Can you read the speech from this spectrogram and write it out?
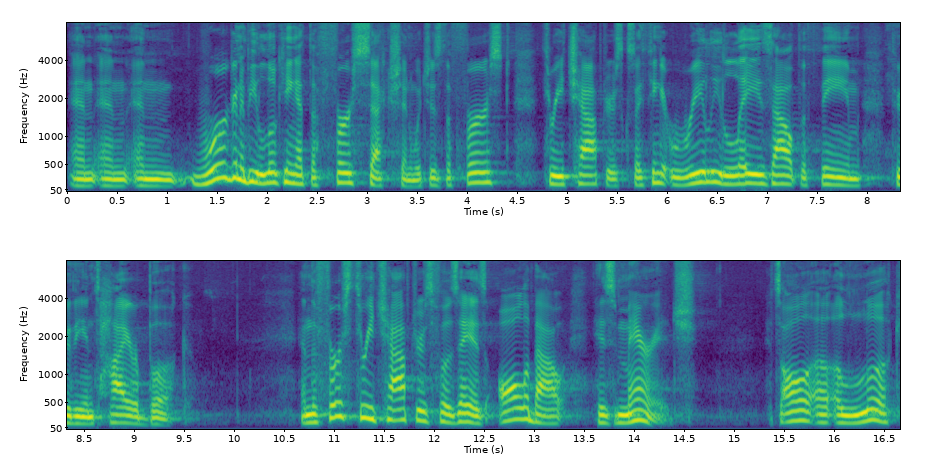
And, and, and we're going to be looking at the first section, which is the first three chapters, because I think it really lays out the theme through the entire book. And the first three chapters of Hosea is all about his marriage. It's all a, a look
